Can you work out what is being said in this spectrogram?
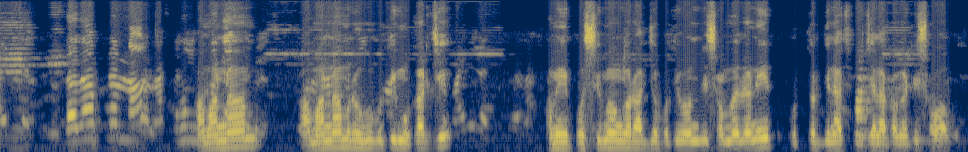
দাদা আপনার নাম এবং আমার নাম আমার নাম রঘুপতি মুখার্জি। আমি পশ্চিমবঙ্গ রাজ্য প্রতিবন্ধী সম্মেলনীর উত্তর দিনাজপুর জেলা কমিটির সভাপতি।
